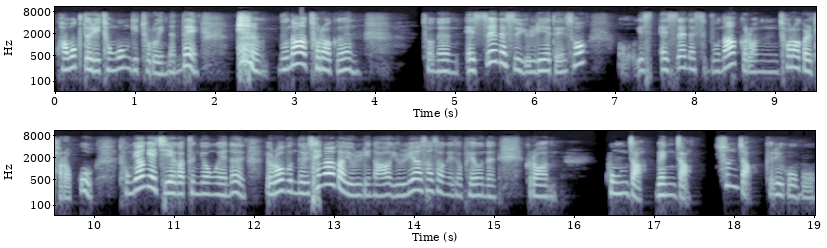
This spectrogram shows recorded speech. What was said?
과목들이 전공 기초로 있는데 문화 철학은 저는 SNS 윤리에 대해서 어, SNS 문화 그런 철학을 다뤘고 동양의 지혜 같은 경우에는 여러분들 생활과 윤리나 윤리화 사상에서 배우는 그런 공자, 맹자, 순자 그리고 뭐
